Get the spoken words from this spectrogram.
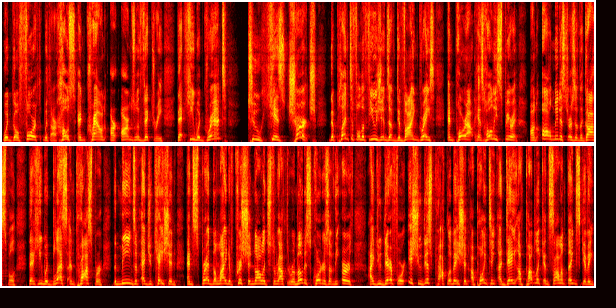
would go forth with our hosts and crown our arms with victory, that he would grant to his church the plentiful effusions of divine grace and pour out his Holy Spirit on all ministers of the gospel, that he would bless and prosper the means of education and spread the light of Christian knowledge throughout the remotest corners of the earth. I do therefore issue this proclamation appointing a day of public and solemn thanksgiving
